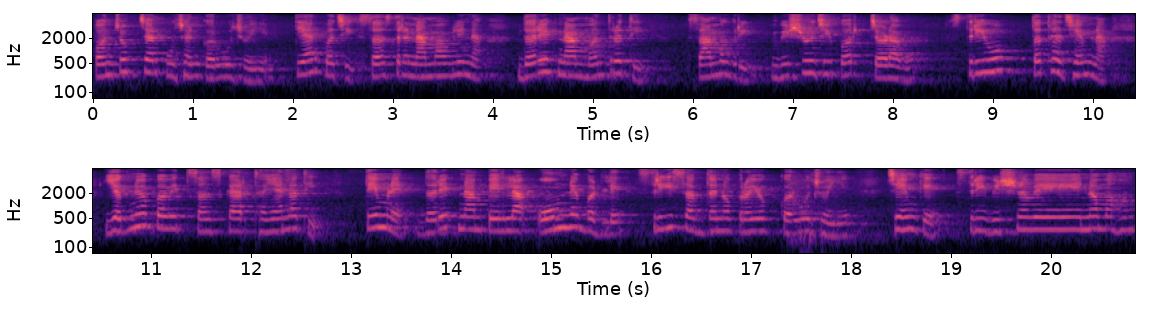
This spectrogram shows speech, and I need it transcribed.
પંચોપચાર પૂજન કરવું જોઈએ. ત્યાર પછી સહસ્ત્ર નામાવલીના દરેક નામ મંત્રથી સામગ્રી વિષ્ણુજી પર ચડાવો. સ્ત્રીઓ તથા જેમના યજ્ઞોપવિત સંસ્કાર થયા નથી, તેમણે દરેક નામ પહેલાં ઓમને બદલે શ્રી શબ્દનો પ્રયોગ કરવો જોઈએ, જેમ કે, શ્રી વિષ્ણવે નમઃ.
